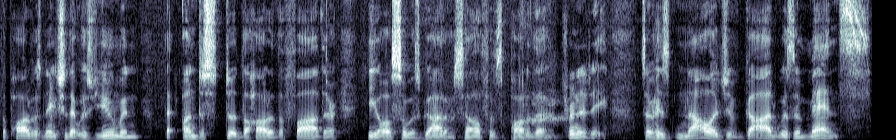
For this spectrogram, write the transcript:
the part of his nature that was human, that understood the heart of the Father, he also was God himself as part of the Trinity. So his knowledge of God was immense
